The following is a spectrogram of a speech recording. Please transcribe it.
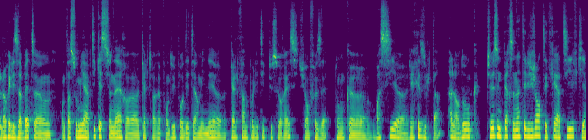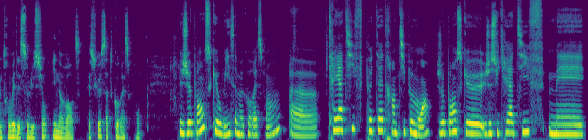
Alors Elisabeth, euh, on t'a soumis un petit questionnaire euh, auquel tu as répondu pour déterminer euh, quelle femme politique tu serais si tu en faisais. Donc voici les résultats. Alors donc, tu es une personne intelligente et créative qui aime trouver des solutions innovantes. Est-ce que ça te correspond? Je pense que oui, ça me correspond. Euh, créatif peut-être un petit peu moins. Je pense que je suis créatif, mais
